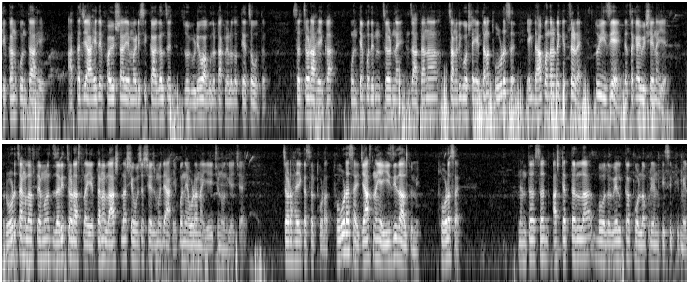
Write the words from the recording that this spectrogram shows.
ठिकाण कोणतं आहे? आता जे आहे ते five star M I D C कागलचं जो व्हिडिओ अगोदर टाकलेला होता त्याचं होतं. सर चढ आहे का? कोणत्या पद्धतीने चढ नाही? जाताना चांगली गोष्ट आहे. येताना थोडंसं एक दहा पंधरा टक्के चढ आहे. तो इझी आहे त्याचा काही विषय नाही आहे. रोड चांगला असल्यामुळं जरी चढ असला येताना लास्टला शेवटच्या स्टेजमध्ये आहे पण एवढा नाही आहे याची नोंद घ्यायची आहे. चढ आहे का सर? थोडा. थोडासा आहे जास्त नाही आहे. इझी जाल तुम्ही. थोडासा आहे. नंतर सद अष्ट्याहत्तरला बोलवेल का Kolhapur N T C female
